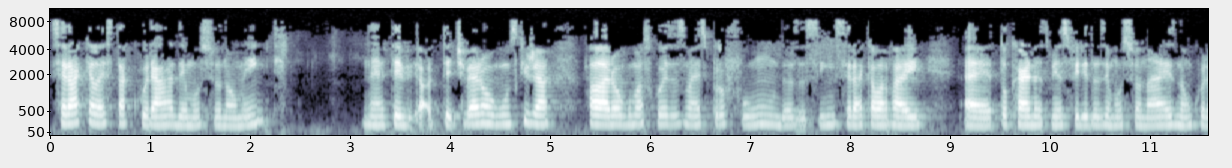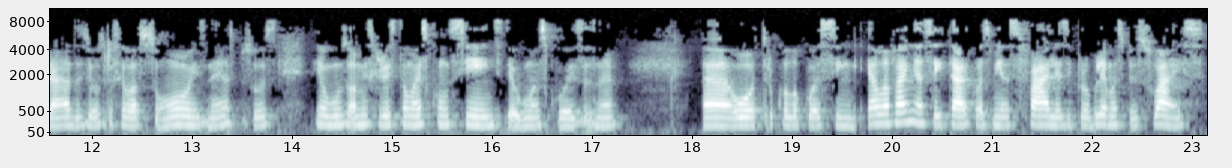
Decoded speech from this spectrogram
será que ela está curada emocionalmente? Né? Teve, tiveram alguns que já falaram algumas coisas mais profundas, assim, será que ela vai é, tocar nas minhas feridas emocionais não curadas e outras relações, né? As pessoas, tem alguns homens que já estão mais conscientes de algumas coisas, né? Uh, outro colocou assim: ela vai me aceitar com as minhas falhas e problemas pessoais?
